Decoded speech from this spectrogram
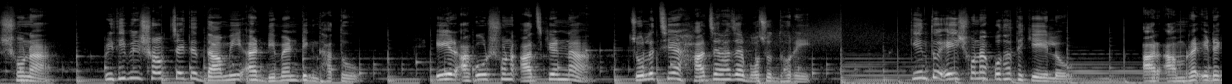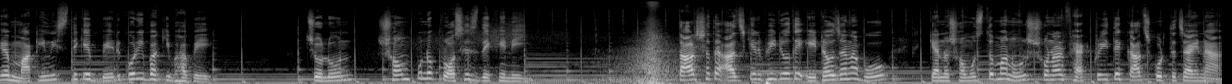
সোনা, পৃথিবীর সবচাইতে দামি আর ডিম্যান্ডিং ধাতু। এর আকর্ষণ আজকের না, চলেছে হাজার হাজার বছর ধরে। কিন্তু এই সোনা কোথা থেকে এলো? আর আমরা এটাকে মাটির নিচ থেকে বের করি বা কীভাবে? চলুন সম্পূর্ণ প্রসেস দেখে নেই। তার সাথে আজকের ভিডিওতে এটাও জানাব, কেন সমস্ত মানুষ সোনার ফ্যাক্টরিতে কাজ করতে চায় না?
